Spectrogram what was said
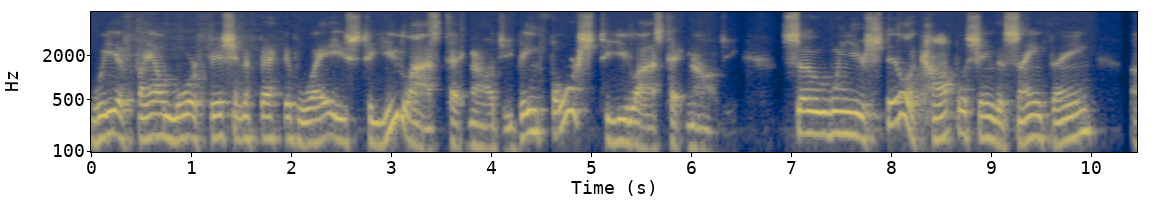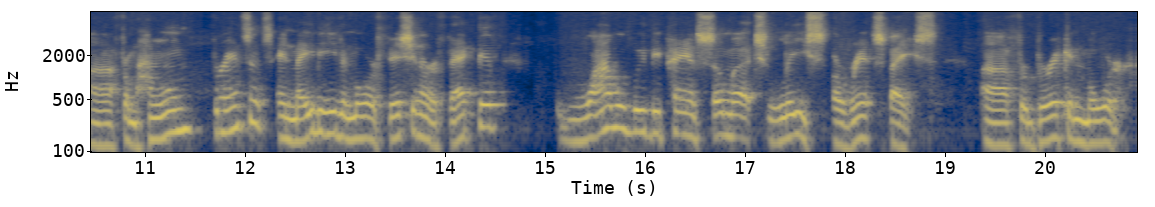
we have found more efficient, effective ways to utilize technology, being forced to utilize technology. So when you're still accomplishing the same thing uh, from home, for instance, and maybe even more efficient or effective, why would we be paying so much lease or rent space uh, for brick and mortar.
